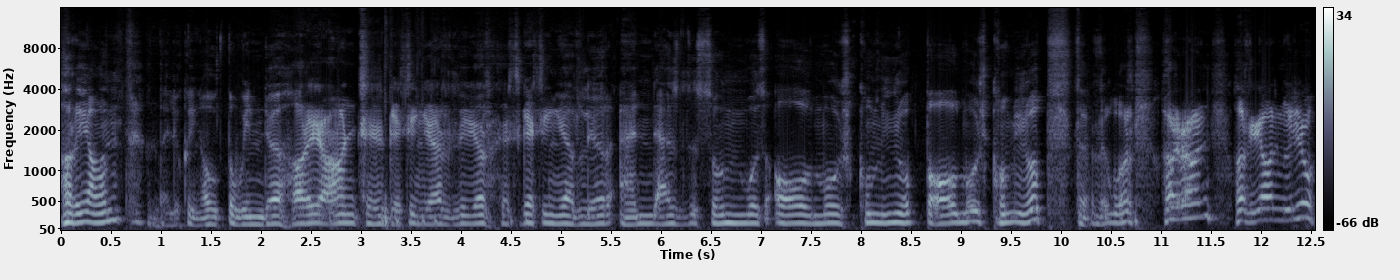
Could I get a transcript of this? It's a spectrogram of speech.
hurry on, and they're looking out the window, hurry on, it's getting earlier, it's getting earlier, and as the sun was almost coming up, almost coming up, there they were, hurry on, hurry on, will you,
